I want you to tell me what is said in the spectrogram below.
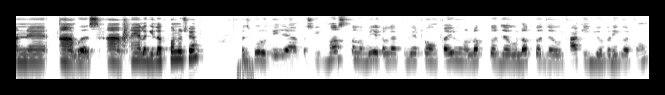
અને આ બસ, આ અહીંયા લગી લખવાનું છે. પછી પૂરું થઈ જાય. પછી મસ્તનો બે કલાકથી બેઠો હું કયું લખતો જવું લખતો જવું થાકી ગયો ઘડી કરતો હું.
